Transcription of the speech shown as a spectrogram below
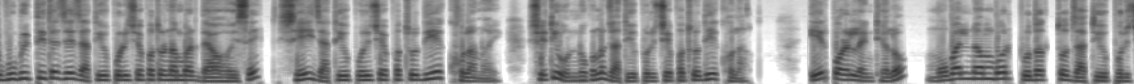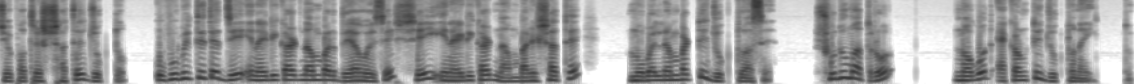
উপবৃত্তিতে যে জাতীয় পরিচয়পত্র নাম্বার দেওয়া হয়েছে, সেই জাতীয় পরিচয়পত্র দিয়ে খোলা নয়। সেটি অন্য কোনো জাতীয় পরিচয়পত্র দিয়ে খোলা। এর পরের লাইনটি হলো মোবাইল নম্বর প্রদত্ত জাতীয় পরিচয়পত্রের সাথে যুক্ত। উপবৃত্তিতে যে এনআইডি কার্ড নাম্বার দেওয়া হয়েছে, সেই এনআইডি কার্ড নাম্বারের সাথে মোবাইল নাম্বারটি যুক্ত আছে। শুধুমাত্র নগদ অ্যাকাউন্টটি যুক্ত নাই। তো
